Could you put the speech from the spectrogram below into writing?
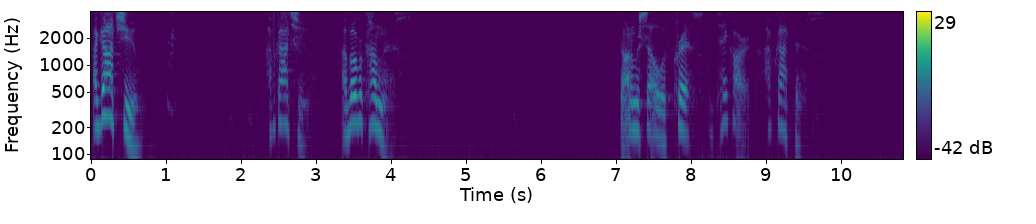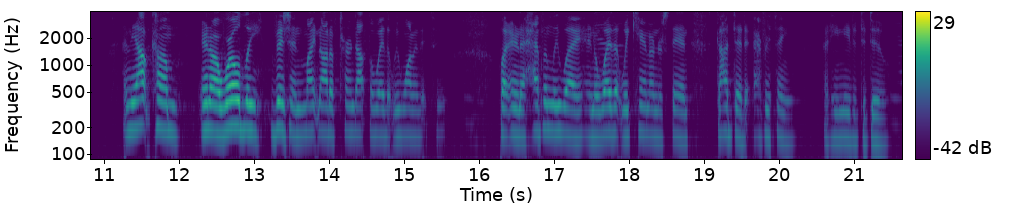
I got you. I've got you. I've overcome this. Donna Michelle with Chris, take heart. I've got this. And the outcome in our worldly vision might not have turned out the way that we wanted it to. But in a heavenly way, in a way that we can't understand, God did everything that He needed to do yeah.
